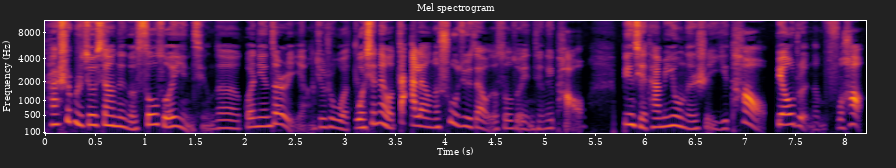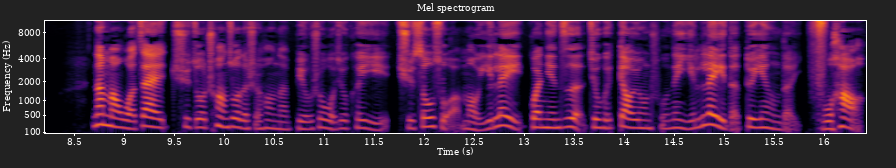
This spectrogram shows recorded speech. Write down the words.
它是不是就像那个搜索引擎的关键字儿一样？就是我我现在有大量的数据在我的搜索引擎里跑，并且他们用的是一套标准的符号。那么我在去做创作的时候呢，比如说我就可以去搜索某一类关键字，就会调用出那一类的对应的符号，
